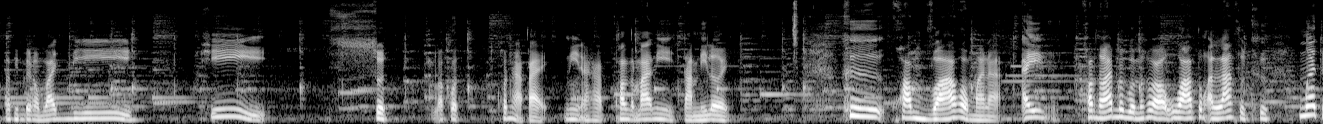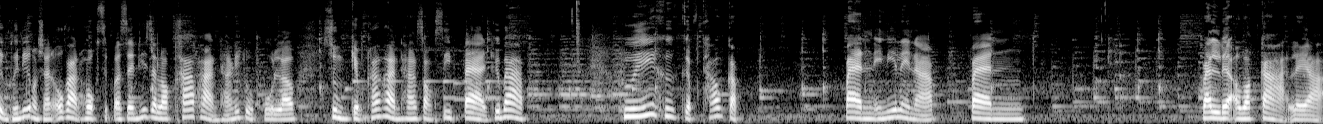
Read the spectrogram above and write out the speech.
เราพิมพ์ไปคำว่าดีที่สุดแล้วกดค้นหาไปนี่นะครับ ความสามารถนี่ตามนี้เลย คือความว้าวของมันอะไอความสามารถมันบนมันคือว่าว้าวตรงอันล่างสุดคือ เมื่อถึงพื้นที่ของฉันโอกาส 60%ที่จะล็อกค่าผ่านทางที่ถูกคูณแล้วสุ่มเก็บค่าผ่านทาง 248 คือแบบเฮ้ยคือเกือบเท่ากับแปลนไอ้นี่เลยนะแปลน แปลนเรืออวกาศเลยอะ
